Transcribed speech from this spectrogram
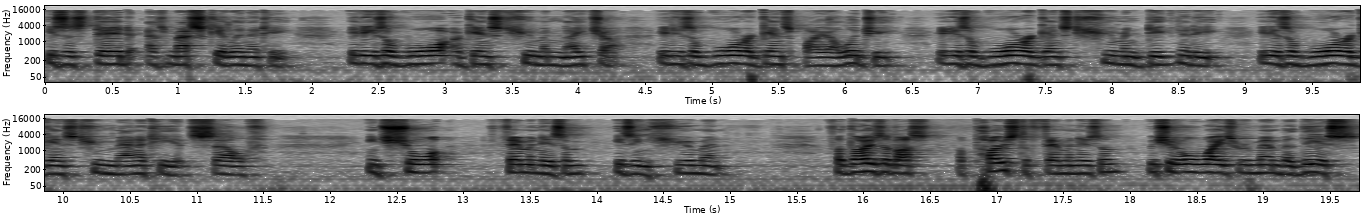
is as dead as masculinity. It is a war against human nature. It is a war against biology. It is a war against human dignity. It is a war against humanity itself. In short, feminism is inhuman. For those of us opposed to feminism, we should always remember this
